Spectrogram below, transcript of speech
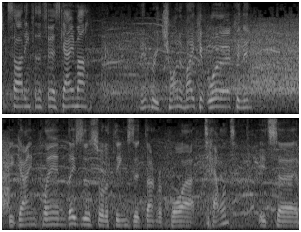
Exciting for the first gamer. Membry trying to make it work and then... Your game plan, these are the sort of things that don't require talent. It's uh,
